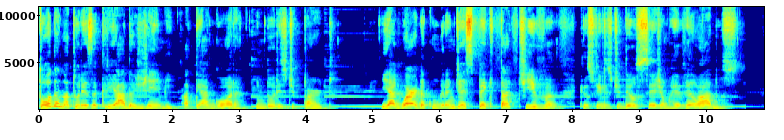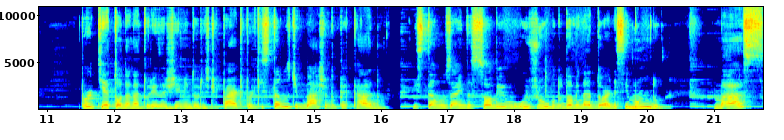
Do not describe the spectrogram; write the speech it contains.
Toda a natureza criada geme até agora em dores de parto e aguarda com grande expectativa que os filhos de Deus sejam revelados. Por que toda a natureza geme em dores de parto? Porque estamos debaixo do pecado. Estamos ainda sob o jugo do dominador desse mundo. Mas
